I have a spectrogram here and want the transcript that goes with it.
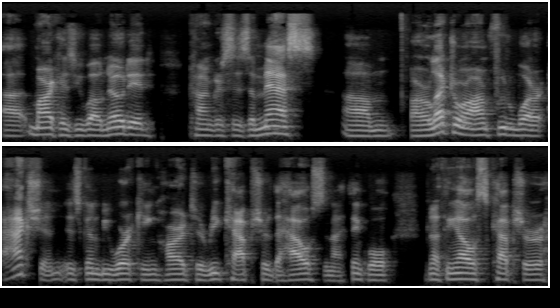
Uh, Mark, as you well noted, Congress is a mess. Um, our electoral arm, Food and Water Action, is going to be working hard to recapture the House, and I think we'll nothing else, capture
